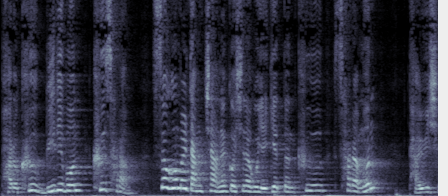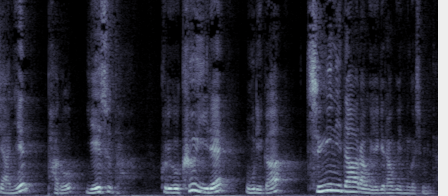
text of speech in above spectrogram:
바로 그 미리 본 그 사람 썩음을 당치 않을 것이라고 얘기했던 그 사람은 다윗이 아닌 바로 예수다. 그리고 그 일에 우리가 증인이다라고 얘기를 하고 있는 것입니다.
